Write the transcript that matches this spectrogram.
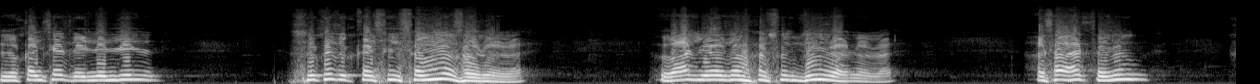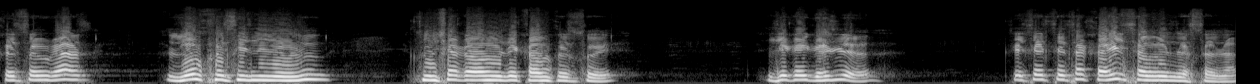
लोकांच्या दैनंदिन सुखदुःखाशी संयम होणारा वादविवादापासून दूर राहणारा. असा हा तरुण कर्तव्यात लोकप्रतिनिधी म्हणून तुमच्या गावामध्ये काम करतो आहे जे काही घडलं त्याच्यात त्याचा काहीच संबंध नसताना.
